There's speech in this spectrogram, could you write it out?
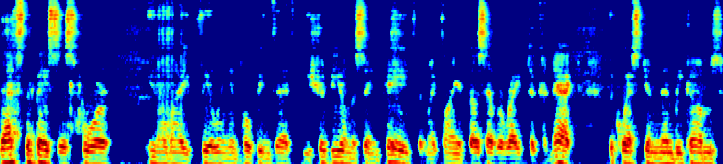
that's the basis for, you know, my feeling and hoping that we should be on the same page, that my client does have a right to connect. The question then becomes,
